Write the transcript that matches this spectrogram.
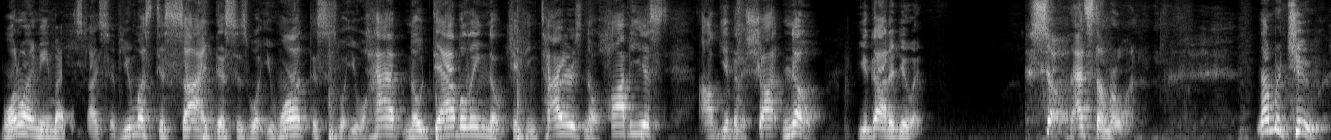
What do I mean by decisive? You must decide this is what you want, this is what you will have. No dabbling, no kicking tires, no hobbyist. I'll give it a shot. No, you got to do it. So that's number one. Number two,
